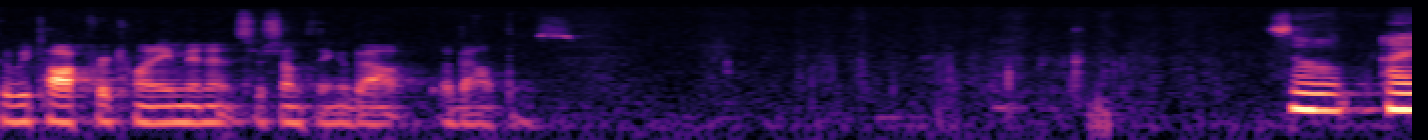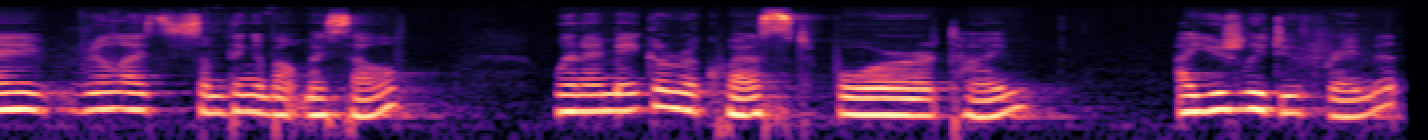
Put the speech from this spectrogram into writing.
could we talk for 20 minutes or something about, about this? So I realized something about myself. When I make a request for time, I usually do frame it.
